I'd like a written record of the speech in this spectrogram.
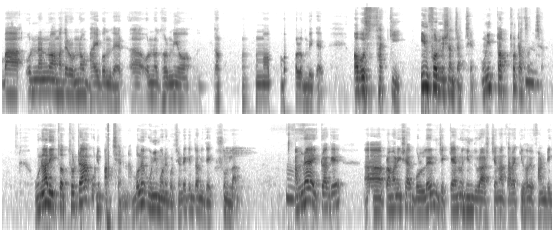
বা অন্যান্য আমাদের অন্য ভাই বোনদের অন্য ধর্মীয় ধর্মাবলম্বীদের অবস্থা কি। ইনফরমেশন চাচ্ছেন উনি তথ্যটা চাচ্ছেন। উনার এই তথ্যটা উনি পাচ্ছেন না বলে উনি মনে করছেন। এটা কিন্তু আমি দেখ শুনলাম। আমরা একটু আগে প্রামাণিক সাহেব বললেন যে কেন হিন্দুরা আসছে না? তারা কীভাবে ফান্ডিং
